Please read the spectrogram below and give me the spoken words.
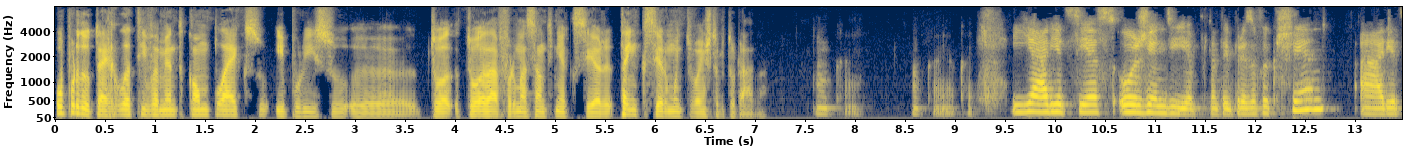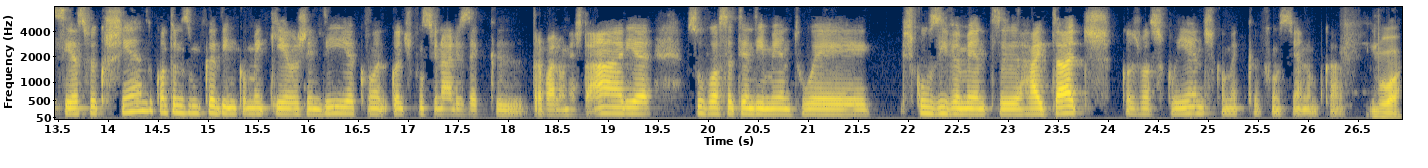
O produto é relativamente complexo e por isso uh, to toda a formação tinha que ser, tem que ser muito bem estruturada. Ok. Ok, ok. E a área de CS hoje em dia, portanto, a empresa foi crescendo, a área de CS foi crescendo. Conta-nos um bocadinho como é que é hoje em dia, quantos funcionários é que trabalham nesta área, se o vosso atendimento é exclusivamente high touch com os vossos clientes, como é que funciona um bocado? Boa.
